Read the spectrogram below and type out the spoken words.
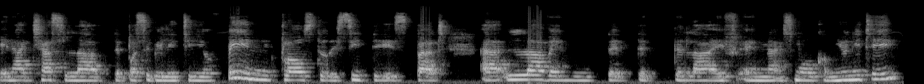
And I just love the possibility of being close to the cities, but uh, loving the, the, the, life in a small community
